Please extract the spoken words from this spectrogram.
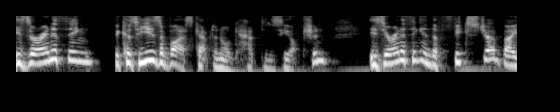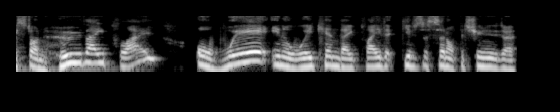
Is there anything, because he is a vice captain or captaincy option, is there anything in the fixture based on who they play or where in a weekend they play that gives us an opportunity to,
